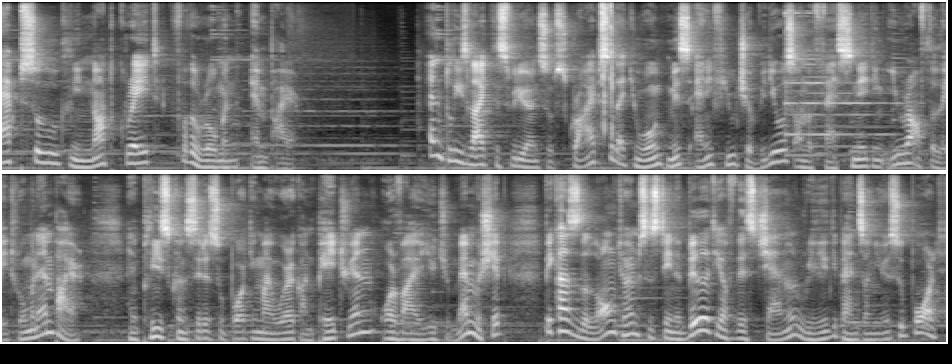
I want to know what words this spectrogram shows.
absolutely not great for the Roman Empire. And please like this video and subscribe so that you won't miss any future videos on the fascinating era of the late Roman Empire. And please consider supporting my work on Patreon or via YouTube membership because the long-term sustainability of this channel really depends on your support.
